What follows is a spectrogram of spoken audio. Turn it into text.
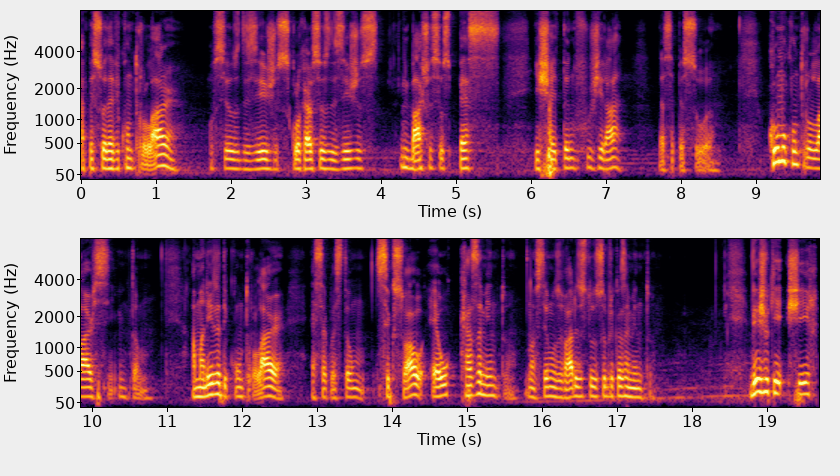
a pessoa deve controlar os seus desejos, colocar os seus desejos embaixo dos seus pés, e Shaitan fugirá dessa pessoa. Como controlar-se, então? A maneira de controlar essa questão sexual é o casamento. Nós temos vários estudos sobre o casamento. Veja que Sheikh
